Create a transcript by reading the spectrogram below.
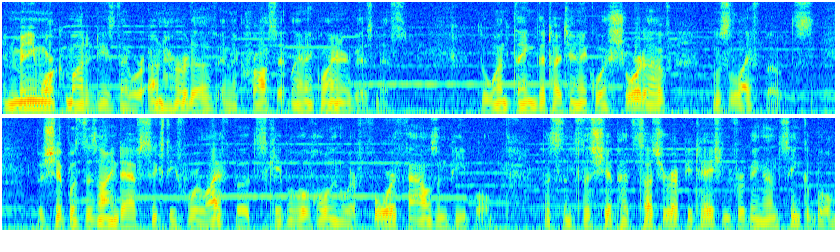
and many more commodities that were unheard of in the cross-Atlantic liner business. The one thing the Titanic was short of was lifeboats. The ship was designed to have 64 lifeboats capable of holding over 4,000 people, but since the ship had such a reputation for being unsinkable,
